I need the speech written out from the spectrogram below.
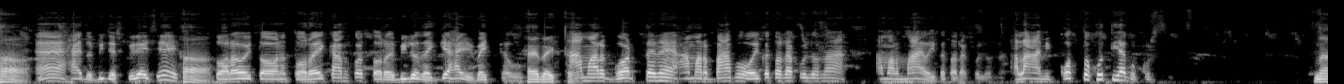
হ্যাঁ। হ্যাঁ হ্যাঁ তো বিদেশ করে আইছে। হ্যাঁ। তোরা ওই তো তোরাই কাম কর তোরাই বিলো যাই গিয়ে হাই বাইর থাকব হ্যাঁ ভাই তো। আমার গর্তে নে আমার বাপ ওই কথাটা কইলো না আমার মা ওই কথাটা কইলো না। আলা আমি কত ক্ষতি আগো করছি। না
